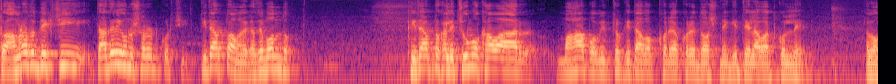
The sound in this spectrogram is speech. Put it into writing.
তো আমরা তো দেখছি, তাদেরই অনুসরণ করছি। কিতাব তো আমাদের কাছে বন্ধ। কিতাব তো খালি চুমো খাওয়া আর মহাপবিত্র কিতাব অক্ষরে অক্ষরে দশ নেকি তেলাওয়াত করলে এবং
